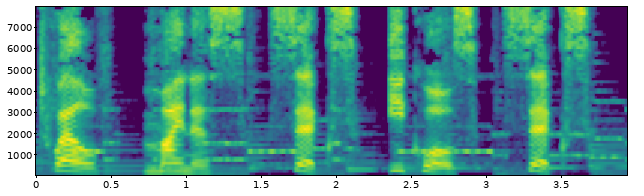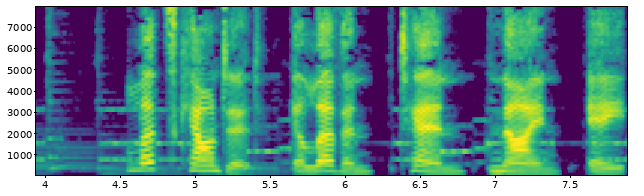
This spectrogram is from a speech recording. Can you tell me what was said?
Twelve minus six equals six. Let's count it. 11, 10, 9, 8,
